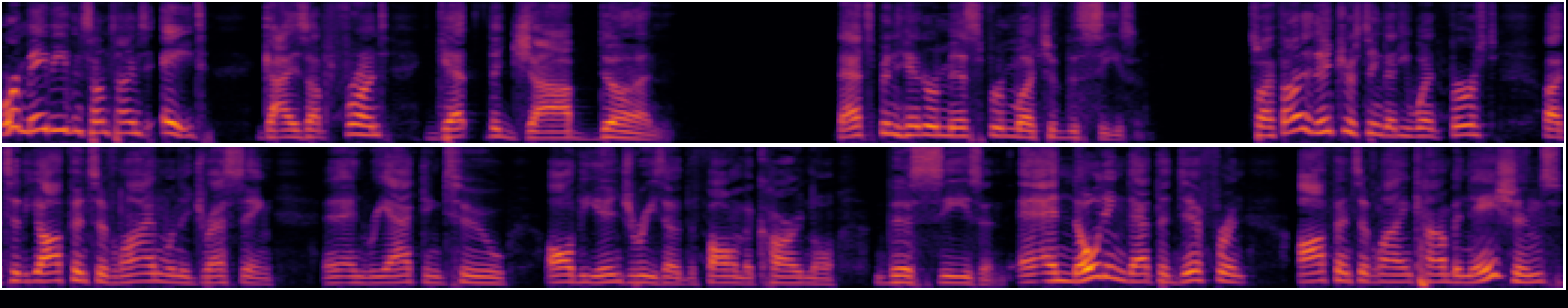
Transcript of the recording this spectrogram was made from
or maybe even sometimes eight guys up front get the job done. That's been hit or miss for much of the season. So I found it interesting that he went first uh, to the offensive line when addressing and, and, reacting to all the injuries that had befallen the Cardinal this season, and, and noting that the different offensive line combinations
